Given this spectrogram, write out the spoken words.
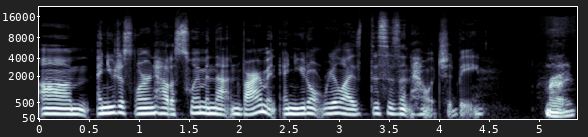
Um, and you just learn how to swim in that environment and you don't realize this isn't how it should be. Right.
